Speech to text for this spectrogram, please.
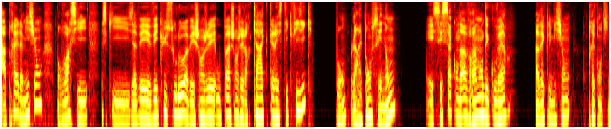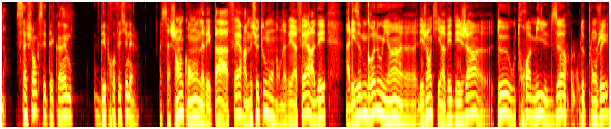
après la mission pour voir si ce qu'ils avaient vécu sous l'eau avait changé ou pas changé leurs caractéristiques physiques. Bon, la réponse est non. Et c'est ça qu'on a vraiment découvert avec les missions précontinent. Sachant que c'était quand même des professionnels sachant qu'on n'avait pas affaire à Monsieur Tout le Monde, on avait affaire à des à les hommes grenouilles, hein, euh, des gens qui avaient déjà euh, deux ou trois mille heures de plongée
